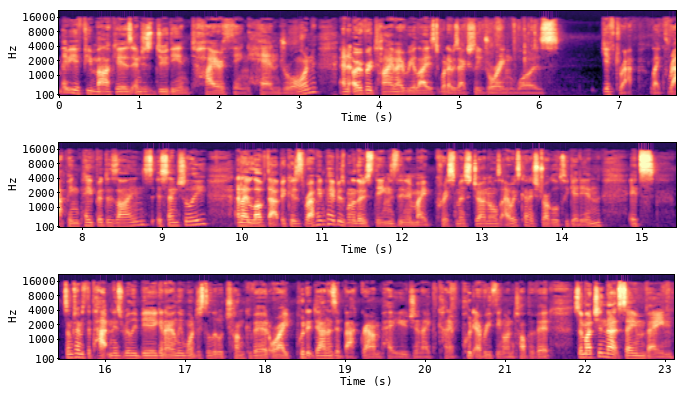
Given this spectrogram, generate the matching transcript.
maybe a few markers and just do the entire thing hand drawn. And over time, I realized what I was actually drawing was gift wrap, like wrapping paper designs, essentially. And I love that because wrapping paper is one of those things that in my Christmas journals, I always kind of struggle to get in. It's sometimes the pattern is really big and I only want just a little chunk of it, or I put it down as a background page and I kind of put everything on top of it. So much in that same vein,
